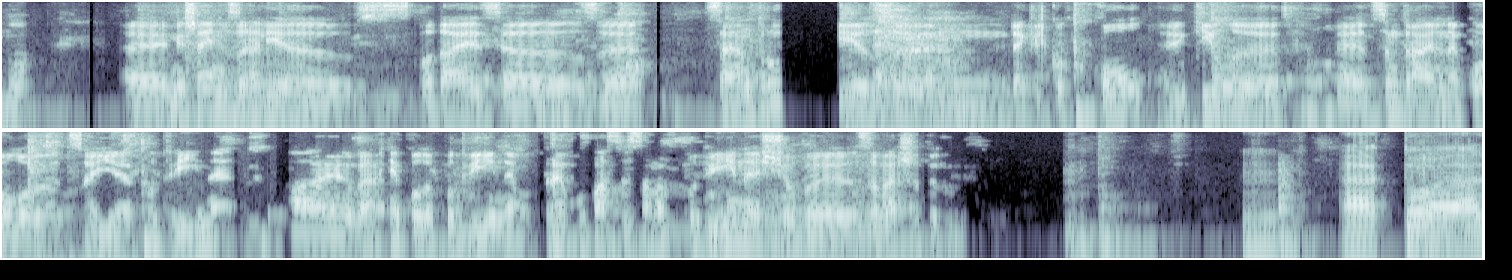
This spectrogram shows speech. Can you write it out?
ну, е, мішень взагалі е, складається з центру і з м, декількох кол е, кіл. Е, е, Центральне коло це є потрійне, а верхнє коло подвійне. От треба попасти саме в подвійне, щоб завершити гру. Угу. То Ну, а,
